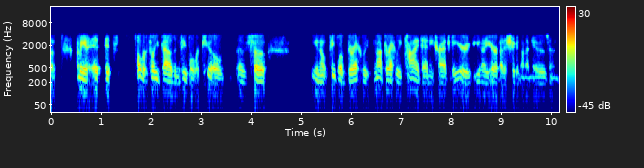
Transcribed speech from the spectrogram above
Uh, I mean, it, it's over 3,000 people were killed, uh, so you know, people directly not directly tied to any tragedy or you know, you hear about a shooting on the news and,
